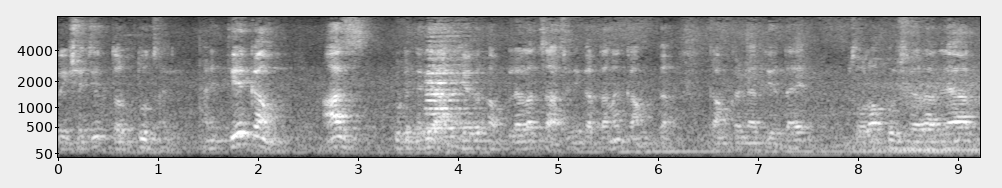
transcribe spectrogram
पैशाची तरतूद झाली. आणि ते काम आज कुठेतरी अखेर आपल्याला चाचणी करताना काम क- काम करण्यात येत आहे. सोलापूर शहरातल्या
